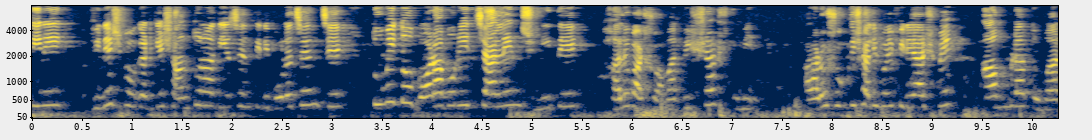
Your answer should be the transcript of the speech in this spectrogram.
তিনি ভিনেশ ফোগাটকে সান্ত্বনা দিয়েছেন। তিনি বলেছেন যে, তুমি তো বরাবরই চ্যালেঞ্জ নিতে ভালোবাসো, আমার বিশ্বাস, তুমি আরও শক্তিশালী হয়ে ফিরে আসবে। আমরা তোমার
